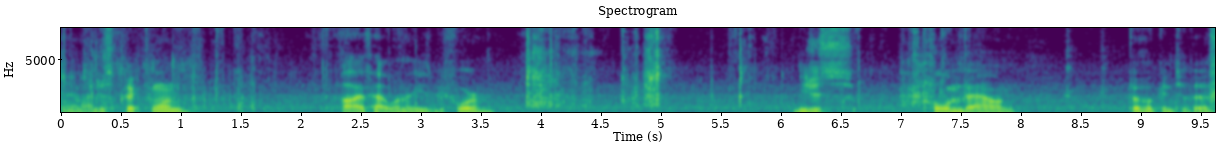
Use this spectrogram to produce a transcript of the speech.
and I just picked one. Oh, I've had one of these before. You just pull them down to hook into the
